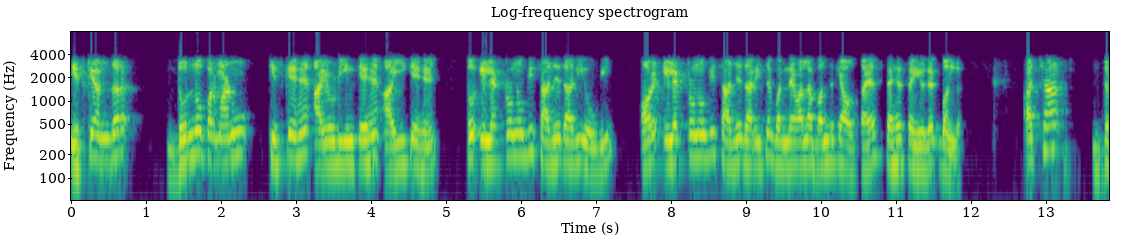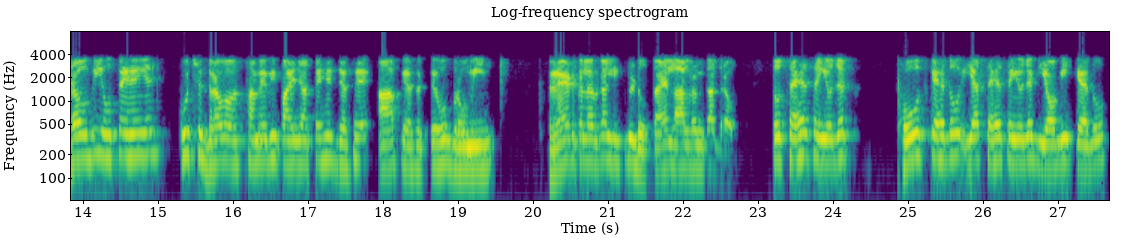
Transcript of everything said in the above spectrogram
इसके अंदर दोनों परमाणु किसके हैं? आयोडीन के हैं आई के हैं। तो इलेक्ट्रॉनों की साझेदारी होगी और इलेक्ट्रॉनों की साझेदारी से बनने वाला बंध क्या होता है? सह संयोजक बंध। अच्छा द्रव भी होते हैं ये। कुछ द्रव अवस्था में भी पाए जाते हैं, जैसे आप कह सकते हो ब्रोमीन। रेड कलर का लिक्विड होता है, लाल रंग का द्रव। तो सह संयोजक ठोस कह दो या सह संयोजक यौगिक कह दो,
